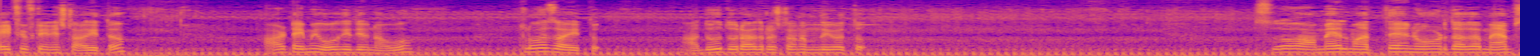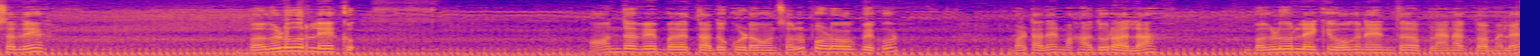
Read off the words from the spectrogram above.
ಏಯ್ಟ್ ಫಿಫ್ಟೀನ್ ಎಷ್ಟು ಆಗಿತ್ತು. ಆ ಟೈಮಿಗೆ ಹೋಗಿದ್ದೀವಿ ನಾವು. ಕ್ಲೋಸ್ ಆಯಿತು. ಅದು ದುರಾದೃಷ್ಟ ನಮ್ದು ಇವತ್ತು. ಸೊ ಆಮೇಲೆ ಮತ್ತೆ ನೋಡಿದಾಗ ಮ್ಯಾಪ್ಸಲ್ಲಿ ಬಗಳೂರು ಲೇಕು. ಆನ್ ದ ವೇ ಬರುತ್ತೆ, ಅದು ಕೂಡ ಒಂದು ಸ್ವಲ್ಪ ಒಳಗೆ ಹೋಗಬೇಕು. ಬಟ್ ಅದೇನು ಮಹಾ ದೂರ ಅಲ್ಲ. ಬಗಳೂರು ಲೇಕಿಗೆ ಹೋಗೋಣ ಅಂತ ಪ್ಲ್ಯಾನ್ ಆಗ್ತು ಆಮೇಲೆ.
